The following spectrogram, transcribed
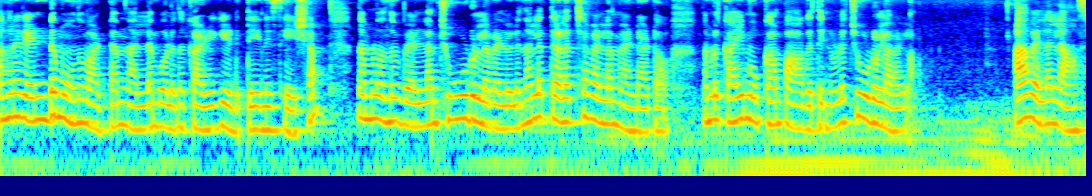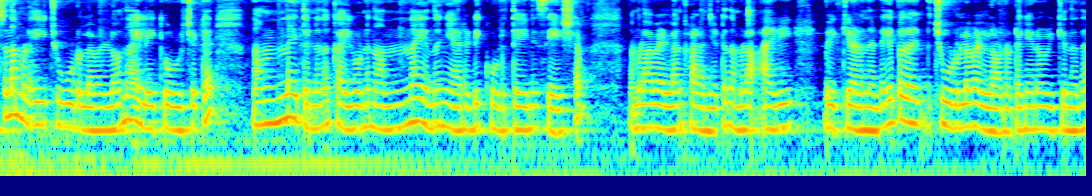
അങ്ങനെ രണ്ട് മൂന്ന് വട്ടം നല്ല പോലെ ഒന്ന് കഴുകിയെടുത്തതിന് ശേഷം നമ്മളൊന്ന് വെള്ളം ചൂടുള്ള വെള്ളമില്ല? നല്ല തിളച്ച വെള്ളം വേണ്ട കേട്ടോ നമ്മൾ കൈ മുക്കാൻ പാകത്തിനുള്ള ചൂടുള്ള വെള്ളം. ആ വെള്ളം ലാസ്റ്റ് നമ്മൾ ഈ ചൂടുള്ള വെള്ളം ഒന്ന് അതിലേക്ക് ഒഴിച്ചിട്ട് നന്നായി തന്നെ ഒന്ന് കൈകൊണ്ട് നന്നായി ഒന്ന് ഞരടി കൊടുത്തതിന് ശേഷം നമ്മൾ ആ വെള്ളം കളഞ്ഞിട്ട് നമ്മൾ അരി വെക്കുകയാണെന്നുണ്ടെങ്കിൽ ഇപ്പോൾ ചൂടുള്ള വെള്ളമാണ് കേട്ടോ ഞാൻ ഒഴിക്കുന്നത്.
